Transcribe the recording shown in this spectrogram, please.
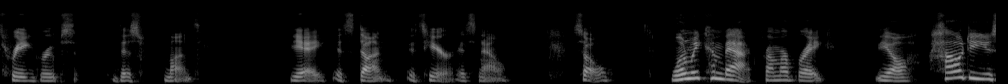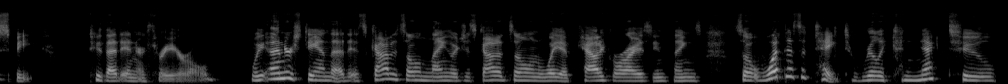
three groups this month. Yay, it's done. It's here. It's now. So when we come back from our break, you know, how do you speak to that inner three year old? We understand that it's got its own language, it's got its own way of categorizing things. So, what does it take to really connect to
